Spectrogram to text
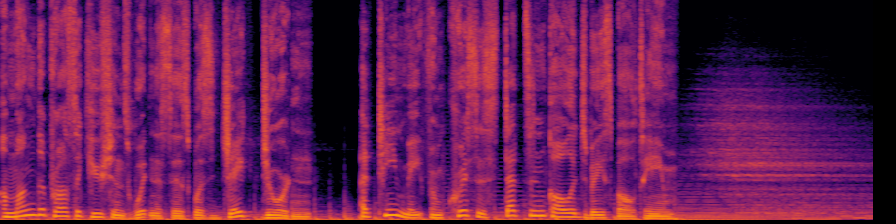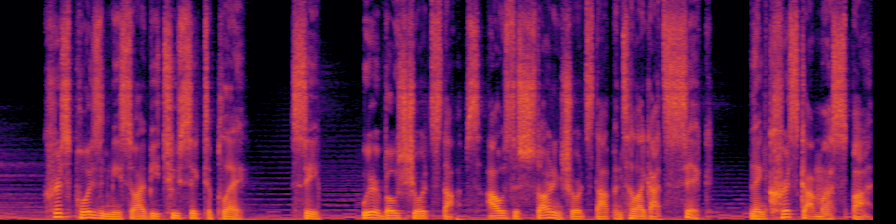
Among the prosecution's witnesses was Jake Jordan, a teammate from Chris's Stetson College baseball team. Chris poisoned me so I'd be too sick to play. See, we were both shortstops. I was the starting shortstop until I got sick. Then Chris got my spot.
